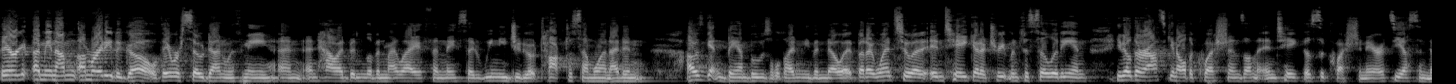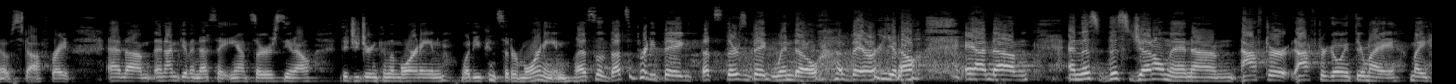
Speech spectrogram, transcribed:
they're, I mean, I'm, I'm ready to go. They were so done with me and, and how I'd been living my life. And they said, we need you to go talk to someone. I didn't, I was getting bamboozled. I didn't even know it, but I went to an intake at a treatment facility and, you know, they're asking all the questions on the intake. This is the questionnaire. It's yes and no stuff, right? And, um, and I'm giving essay answers, you know, did you drink in the morning? What do you consider morning? That's a, that's a pretty big, that's, there's a big window there, you know? And, um, and this, this gentleman, um, after, after going through my, my,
